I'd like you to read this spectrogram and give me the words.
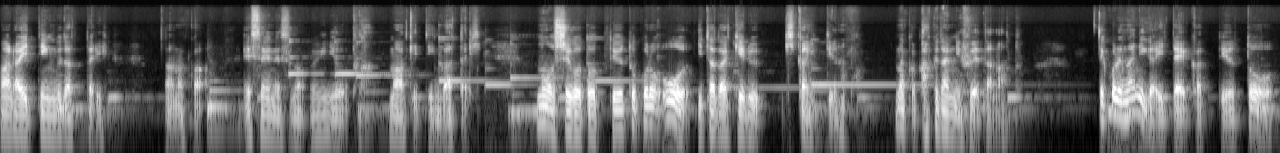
まあ、ライティングだったり、なんか SNS の運用とか、マーケティングあたりの仕事っていうところをいただける機会っていうのも、なんか格段に増えたなと。で、これ何が言いたいかっていうと、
